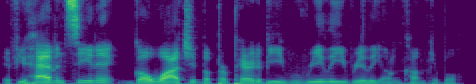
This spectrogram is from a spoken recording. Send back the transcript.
If you haven't seen it, go watch it, but prepare to be really, really uncomfortable.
